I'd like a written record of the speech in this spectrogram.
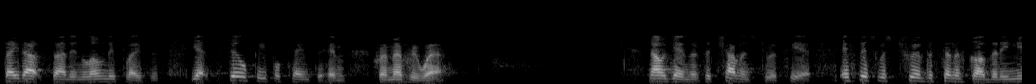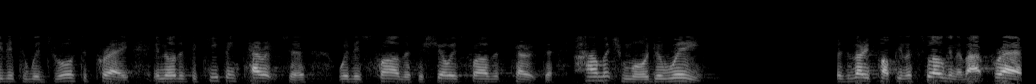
stayed outside in lonely places, yet still people came to him from everywhere. Now, again, there's a challenge to us here. If this was true of the Son of God, that he needed to withdraw to pray in order to keep in character with his Father, to show his Father's character, how much more do we? There's a very popular slogan about prayer,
